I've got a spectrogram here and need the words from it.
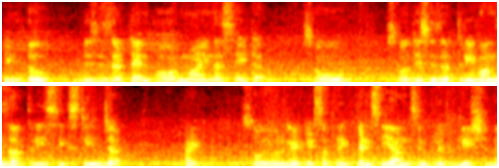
into this is a 10 power minus 8 so so this is a 3 ones are 316 jar right? So you will get its a frequency on simplification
